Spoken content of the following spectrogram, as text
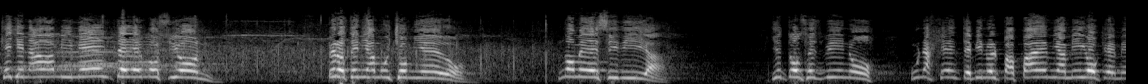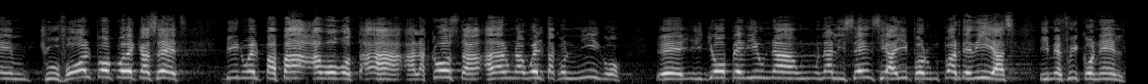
que llenaba mi mente de emoción. Pero tenía mucho miedo, no me decidía. Y entonces vino una gente, vino el papá de mi amigo que me enchufó el poco de cassettes vino el papá a Bogotá, a, la costa, a dar una vuelta conmigo. Eh, y yo pedí una, una, licencia ahí por un par de días y me fui con él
